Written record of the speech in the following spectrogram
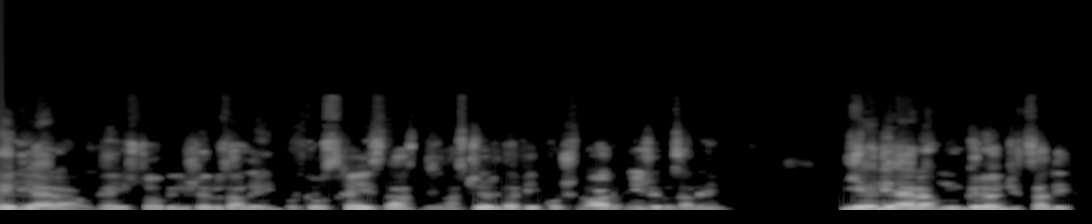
ele era o rei sobre Jerusalém, porque os reis da dinastia de Davi continuaram em Jerusalém, e ele era um grande tzadik.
